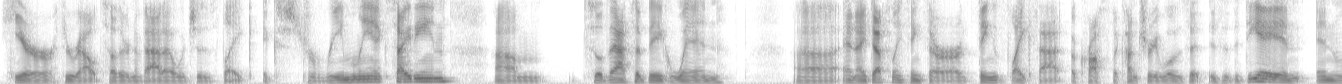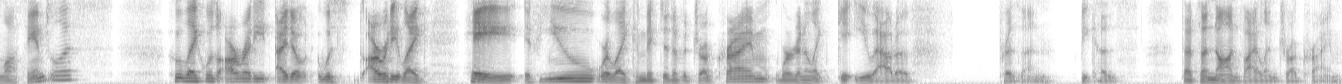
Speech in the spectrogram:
here throughout Southern Nevada, which is like extremely exciting. Um, so that's a big win. Uh, and I definitely think there are things like that across the country. What was it? Is it the DA in, in Los Angeles who like was already I don't was already like, hey, if you were like convicted of a drug crime, we're gonna like get you out of prison because that's a non-violent drug crime.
